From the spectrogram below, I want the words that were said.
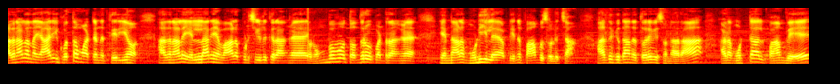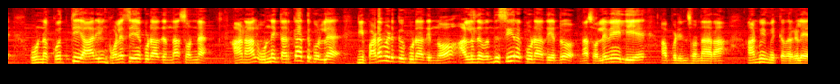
அதனால் நான் யாரையும் கொத்த மாட்டேன்னு தெரியும். அதனால் எல்லாரும் என் வாழை பிடிச்சி இழுக்கிறாங்க. ரொம்பவும் தொந்தரவு பண்ணுறாங்க என்னால் முடியல அப்படின்னு பாம்பு சொல்லிச்சான். அதுக்கு தான் அந்த துறவி சொன்னாராம் அட முட்டாள் பாம்பே உன்னை கொத்தி யாரையும் கொலை செய்யக்கூடாதுன்னு தான் சொன்னேன். ஆனால் உன்னை தற்காத்து கொள்ள நீ படம் எடுக்கக்கூடாது என்னோ அல்லது வந்து சீரக்கூடாது என்றோ நான் சொல்லவே இல்லையே அப்படின்னு சொன்னாராம். அன்பு மிக்கவர்களே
